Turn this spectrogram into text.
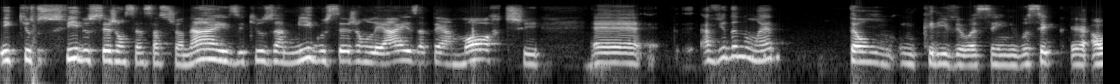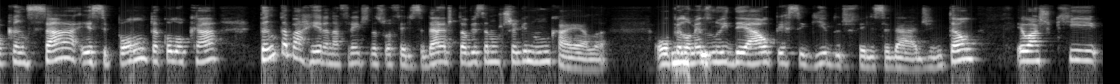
e que os filhos sejam sensacionais e que os amigos sejam leais até a morte. É, a vida não é tão incrível assim. Você é, alcançar esse ponto é colocar tanta barreira na frente da sua felicidade que talvez você não chegue nunca a ela. Ou pelo uhum. menos no ideal perseguido de felicidade. Então, eu acho que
